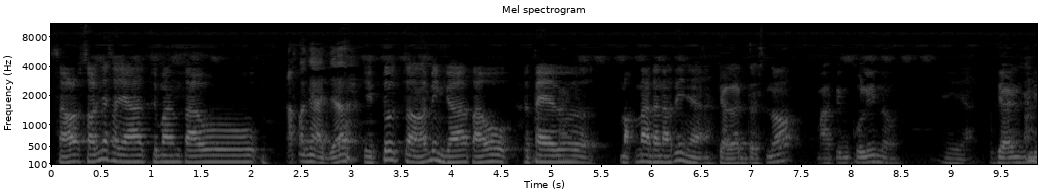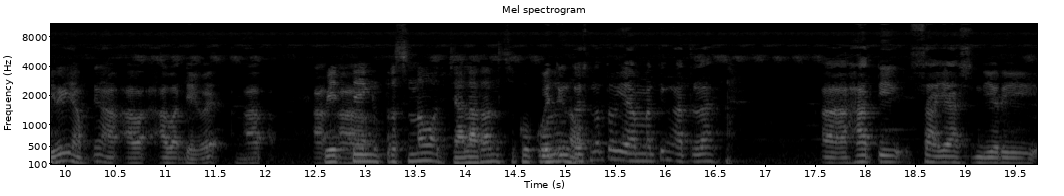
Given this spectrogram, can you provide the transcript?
Soal- soalnya saya cuma tahu katanya aja? Itu tapi nggak tahu detail makna dan artinya. Jalan Tresno Martin Kulino iya. Jalan sendiri yang penting aw- aw- awak dewe a- a- Witing Tresno Jalaran Suku Witing Kulino Tresno tuh yang penting adalah uh, hati saya sendiri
